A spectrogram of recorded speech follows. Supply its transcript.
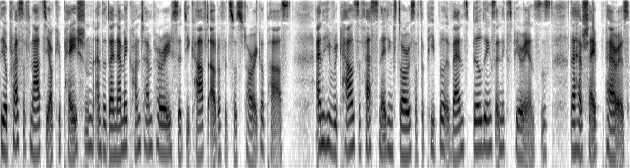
the oppressive Nazi occupation, and the dynamic contemporary city carved out of its historical past. And he recounts the fascinating stories of the people, events, buildings, and experiences that have shaped Paris,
